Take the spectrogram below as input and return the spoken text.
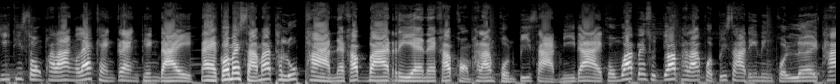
คิที่ทรงพลังและแข็งแกร่งเพียงใด แต่ก็ไม่สามารถทะลุผ่านนะครับบาเรียนะครับของพลังผลปีศาจนี้ได้ ผมว่าเป็นสุดยอดพลังผลปีศาจอีกหนึ่งผลเลย ถ้า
